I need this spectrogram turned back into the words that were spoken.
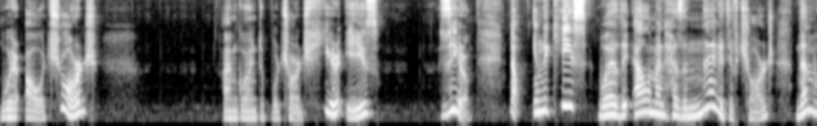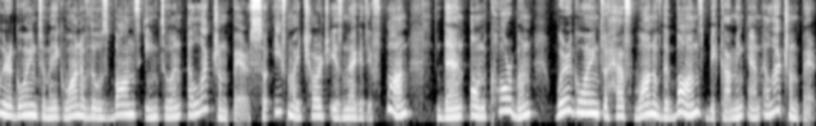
where our charge, I'm going to put charge here, is 0. Now, in the case where the element has a negative charge, then we're going to make one of those bonds into an electron pair. So if my charge is negative 1, then on carbon, we're going to have one of the bonds becoming an electron pair.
